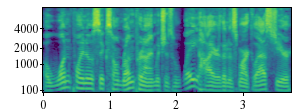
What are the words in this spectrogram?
a 1.06 home run per nine, which is way higher than his mark last year,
